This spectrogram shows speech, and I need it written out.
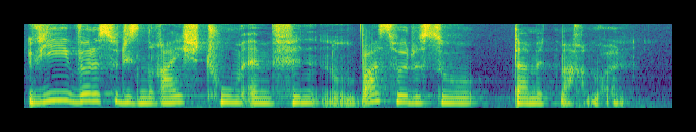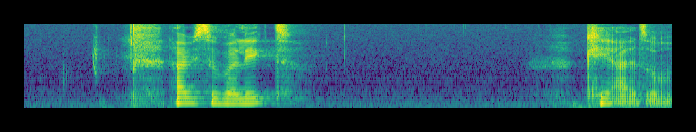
wie würdest du diesen Reichtum empfinden und was würdest du damit machen wollen? Da habe ich so überlegt, okay, also,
